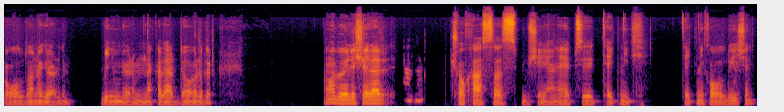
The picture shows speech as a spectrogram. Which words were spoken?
olduğunu gördüm. Bilmiyorum ne kadar doğrudur. Ama böyle şeyler Hı hı. çok hassas bir şey yani hepsi teknik teknik olduğu için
